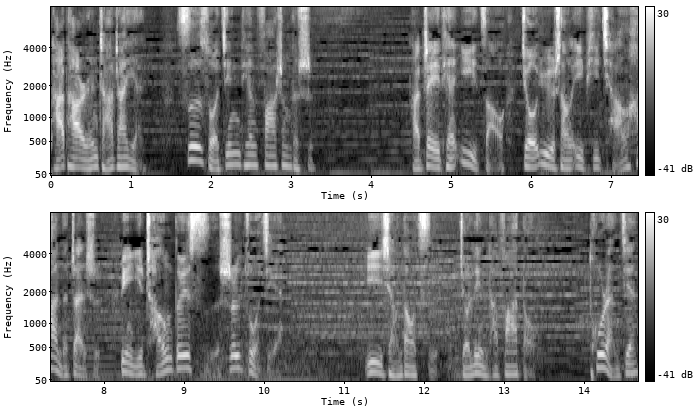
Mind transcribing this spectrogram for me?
塔塔尔人眨眨眼，思索今天发生的事。他这一天一早就遇上了一批强悍的战士，并以成堆死尸作结。一想到此，就令他发抖。突然间，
